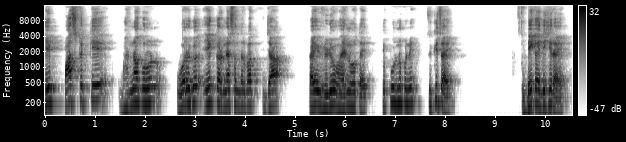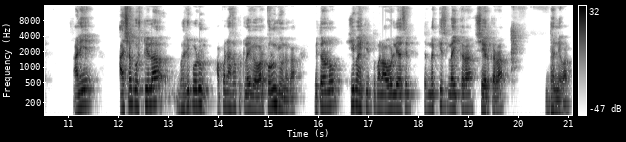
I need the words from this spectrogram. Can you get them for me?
हे पाच टक्के भरणा करून वर्ग एक करण्यासंदर्भात ज्या काही व्हिडिओ व्हायरल होत आहेत ते पूर्णपणे चुकीचं आहे बेकायदेशीर आहे आणि अशा गोष्टीला भरी पडून आपण असा कुठलाही व्यवहार करून घेऊ नका. मित्रांनो ही माहिती तुम्हाला आवडली असेल तर नक्कीच लाईक करा शेअर करा. धन्यवाद.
